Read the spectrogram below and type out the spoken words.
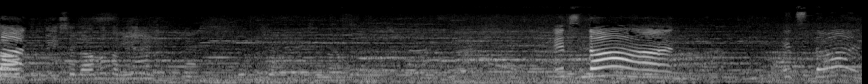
Salamat. Hindi, salamat. Ano? It's done. It's done.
